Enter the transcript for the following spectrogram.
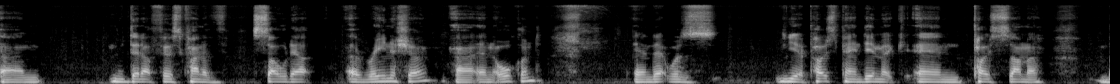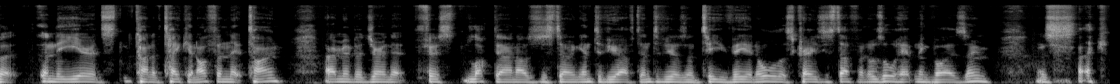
um, did our first kind of sold out arena show uh, in Auckland, and that was yeah post pandemic and post summer, but in the year it's kind of taken off in that time. I remember during that first lockdown, I was just doing interview after interviews on TV and all this crazy stuff, and it was all happening via Zoom. It was like,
